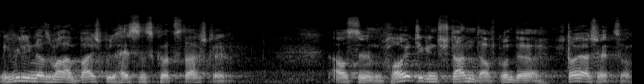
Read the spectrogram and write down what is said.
Ich will Ihnen das einmal am Beispiel Hessens kurz darstellen. Aus dem heutigen Stand aufgrund der Steuerschätzung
